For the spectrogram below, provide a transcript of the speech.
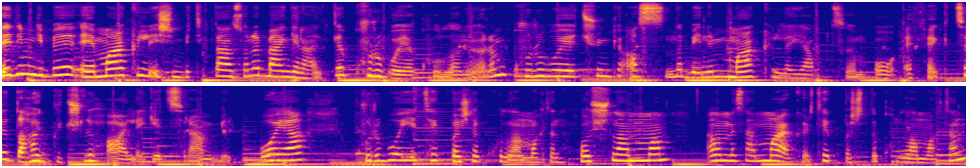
Dediğim gibi e, markerla işim bittikten sonra ben genellikle kuru boya kullanıyorum. Kuru boya çünkü aslında benim markerla yaptığım o efekti daha güçlü hale getiren bir boya. Kuru boyayı tek başına kullanmaktan hoşlanmam. Ama mesela marker tek başına kullanmaktan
